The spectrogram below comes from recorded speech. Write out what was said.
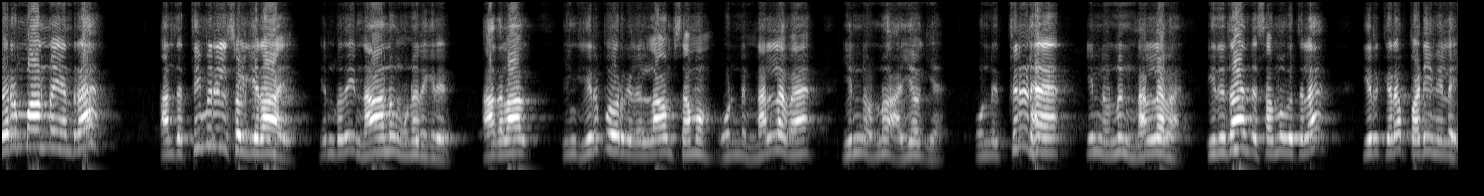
பெரும்பான்மை என்ற அந்த திமிரில் சொல்கிறாய் என்பதை நானும் உணர்கிறேன். ஆதலால் இங்கு இருப்பவர்கள் எல்லாம் சமம். ஒன்னு நல்லவன் இன்னொன்னு அயோக்கியன். ஒன்னு திருட இன்னொன்னு நல்லவன். இதுதான் இந்த சமூகத்துல இருக்கிற படிநிலை.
